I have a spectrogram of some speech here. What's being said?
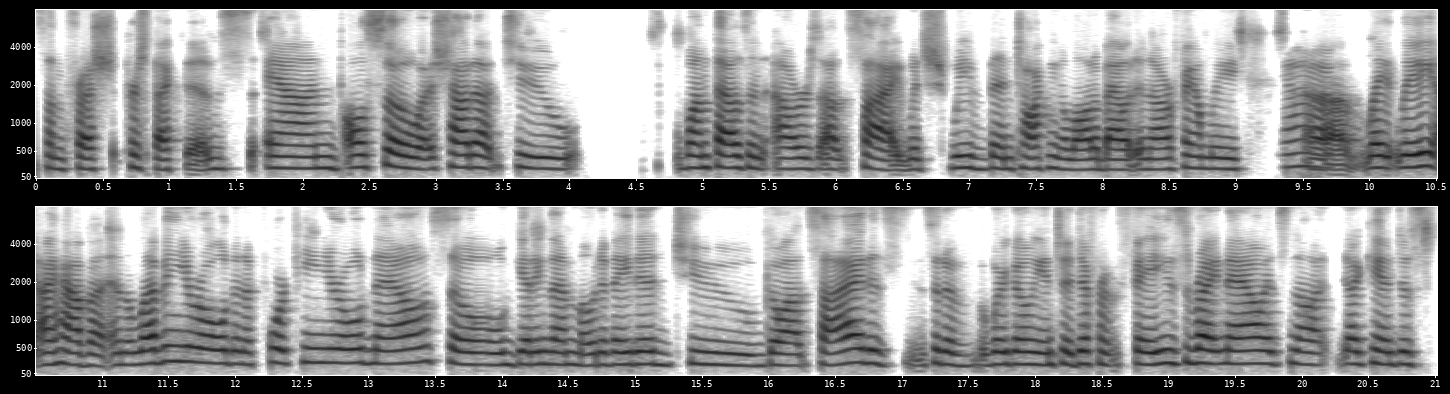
some fresh perspectives. And also a shout out to 1000 hours outside which we've been talking a lot about in our family yeah. uh, lately i have a, an 11 year old and a 14 year old now so getting them motivated to go outside is sort of we're going into a different phase right now it's not i can't just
